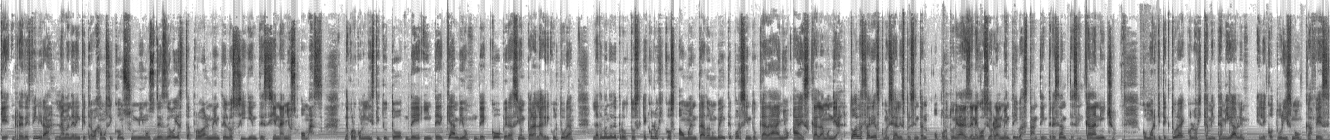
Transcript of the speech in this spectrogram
que redefinirá la manera en que trabajamos y consumimos desde hoy hasta probablemente los siguientes 100 años o más. De acuerdo con el Instituto de Intercambio de Cooperación para la Agricultura, la demanda de productos ecológicos ha aumentado en un 20% cada año a escala mundial. Todas las áreas comerciales presentan oportunidades de negocio realmente y bastante interesantes en cada nicho, como arquitectura ecológicamente amigable, el ecoturismo, cafés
